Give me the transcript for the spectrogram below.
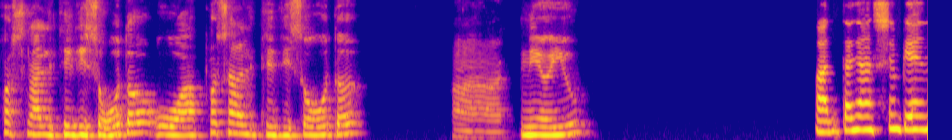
personality disorder or personality disorder uh, near you? 啊，大家身边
